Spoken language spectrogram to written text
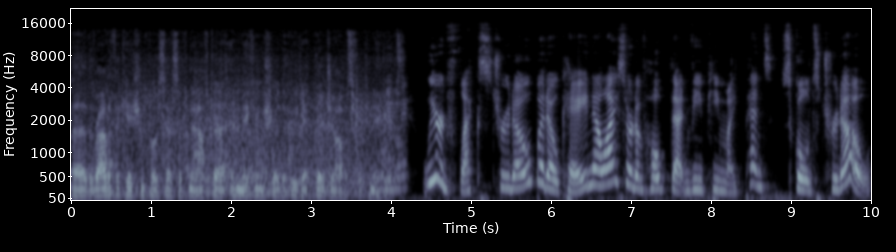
the ratification process of NAFTA and making sure that we get good jobs for Canadians. Weird flex, Trudeau, but okay. Now, I sort of hope that VP Mike Pence scolds Trudeau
